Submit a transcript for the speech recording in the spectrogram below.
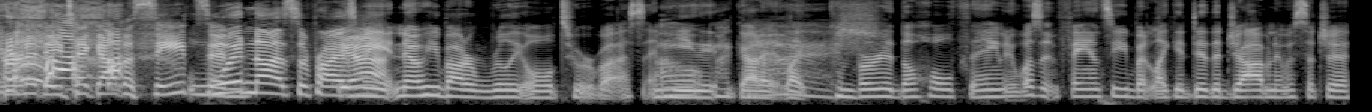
turn it? Did he take out the seats? And, Would not surprise Yeah. me. No, he bought a really old tour bus and Oh, he got it like converted the whole thing. It wasn't fancy, but like it did the job and it was such a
